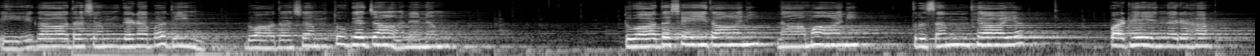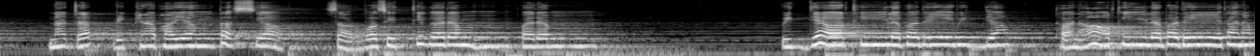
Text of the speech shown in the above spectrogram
एकादशं गणपतिं द्वादशं तु गजाननं। द्वादशैतानि नामानि त्रिसन्ध्याय पठेन्नरः न च विघ्नभयं तस्य सर्वसिद्धिकरं परम्। विद्यार्थी लभते विद्या धनार्थी लभते धनं।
